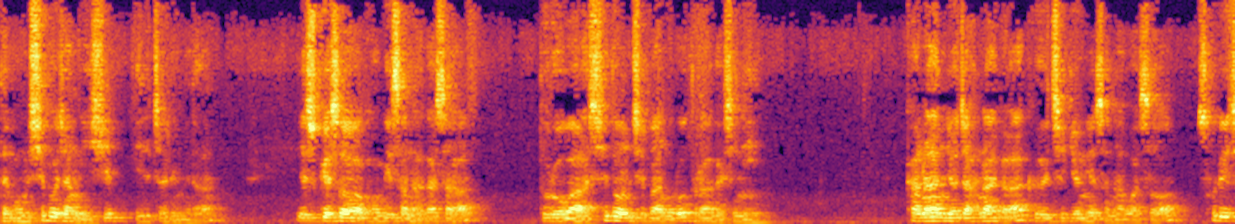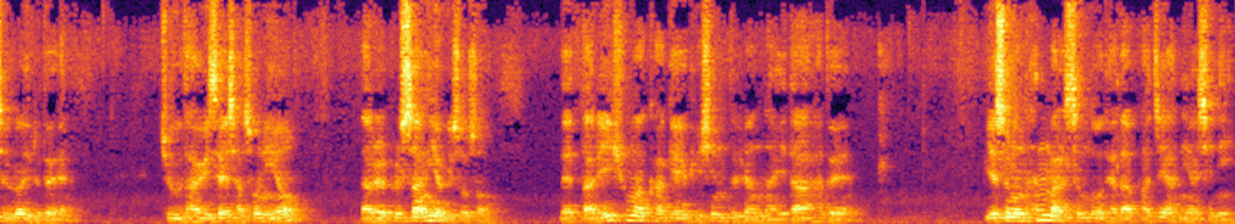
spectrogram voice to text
마태복음 15장 21절입니다. 예수께서 거기서 나가사 두로와 시돈 지방으로 돌아가시니 가나안 여자 하나가 그 지경에서 나와서 소리질러 이르되 주 다윗의 자손이여 나를 불쌍히 여기소서 내 딸이 흉악하게 귀신 들렸나이다 하되 예수는 한 말씀도 대답하지 아니하시니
